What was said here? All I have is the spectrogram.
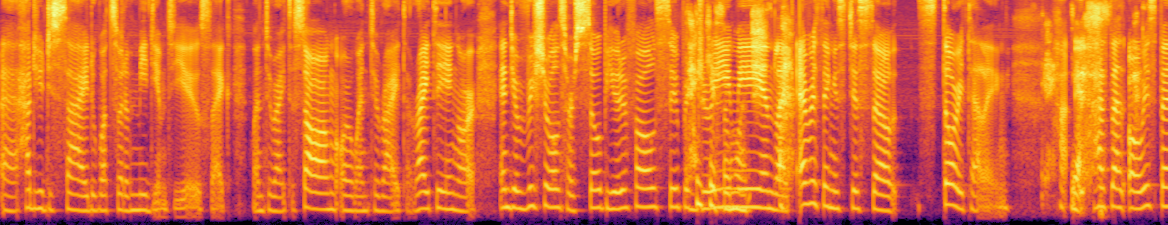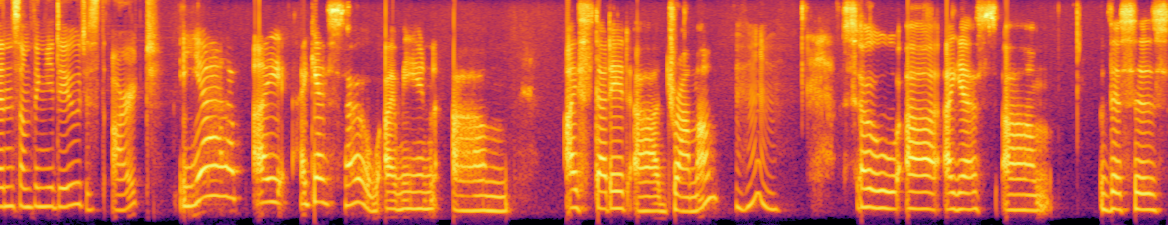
Uh, how do you decide what sort of medium to use like when to write a song or when to write a writing or and your visuals are so beautiful super Thank dreamy so and like everything is just so storytelling ha yes. has that always been something you do just art yeah, I I guess so. I mean, um, I studied uh, drama, mm-hmm. so uh, I guess um, this is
